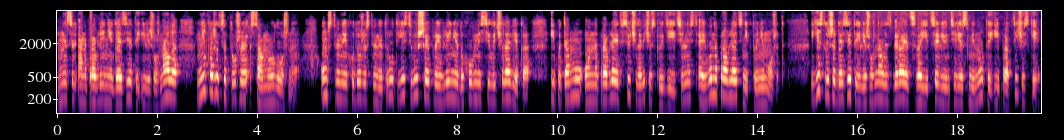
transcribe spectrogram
Мысль о направлении газеты или журнала мне кажется тоже самую ложную. Умственный и художественный труд есть высшее проявление духовной силы человека, и потому он направляет всю человеческую деятельность, а его направлять никто не может. Если же газета или журнал избирает своей целью интерес минуты и практически,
